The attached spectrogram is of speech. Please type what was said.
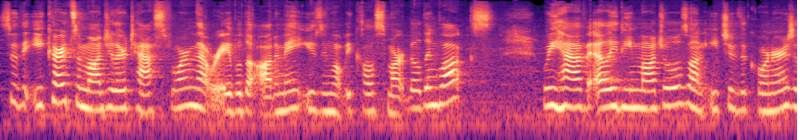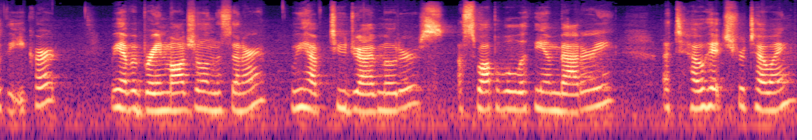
So the eQart's a modular task form that we're able to automate using what we call smart building blocks. We have LED modules on each of the corners of the eQart. We have a brain module in the center. We have two drive motors, a swappable lithium battery, a tow hitch for towing,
